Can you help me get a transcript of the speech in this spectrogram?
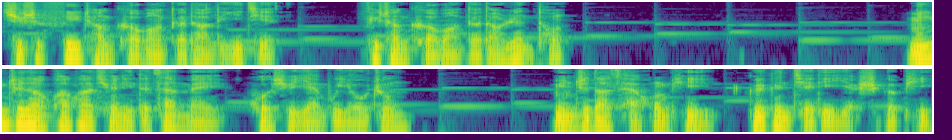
其实非常渴望得到理解，非常渴望得到认同。明知道夸夸群里的赞美或许言不由衷，明知道彩虹屁归根结底也是个屁，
